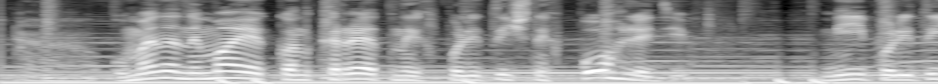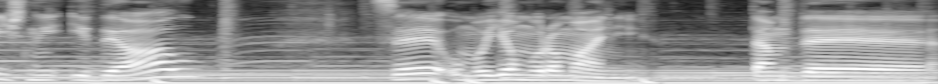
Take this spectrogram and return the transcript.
Е, У мене немає конкретних політичних поглядів. Мій політичний ідеал це у моєму романі, там, де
